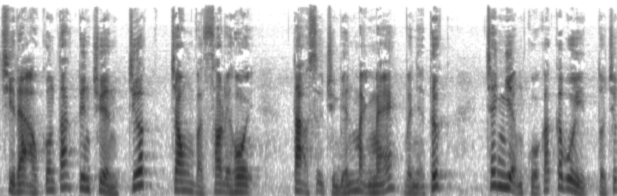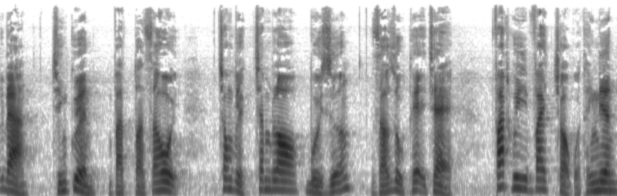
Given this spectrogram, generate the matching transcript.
Chỉ đạo công tác tuyên truyền trước, trong và sau đại hội, tạo sự chuyển biến mạnh mẽ về nhận thức, trách nhiệm của các cấp ủy, tổ chức đảng, chính quyền và toàn xã hội trong việc chăm lo, bồi dưỡng, giáo dục thế hệ trẻ phát huy vai trò của thanh niên.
